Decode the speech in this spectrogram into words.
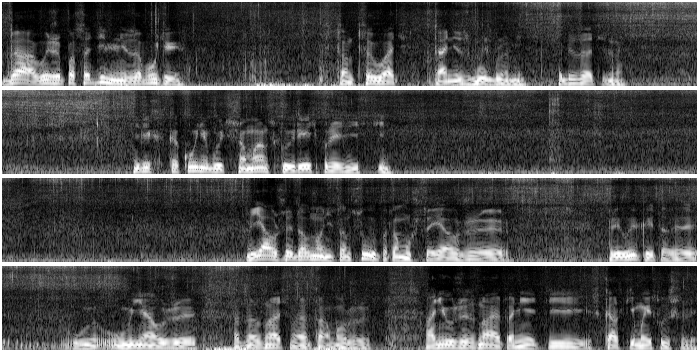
Да, вы же посадили, не забудьте танцевать танец с бубнами. Обязательно. Или какую-нибудь шаманскую речь произнести. Я уже давно не танцую, потому что я уже привык это. э, У, у меня уже однозначно там уже они уже знают, они эти сказки мои слышали.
